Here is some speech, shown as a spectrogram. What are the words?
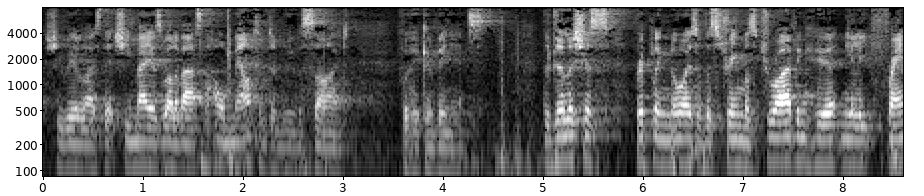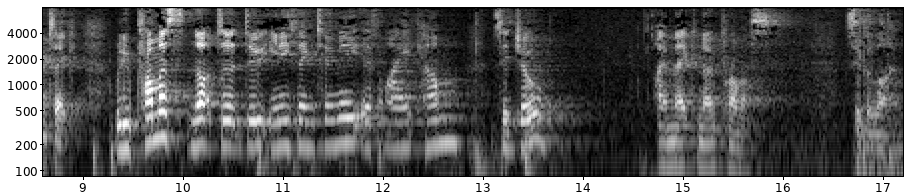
she realized that she may as well have asked the whole mountain to move aside for her convenience. The delicious rippling noise of the stream was driving her nearly frantic. Will you promise not to do anything to me if I come? said Jill. I make no promise, said the lion.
